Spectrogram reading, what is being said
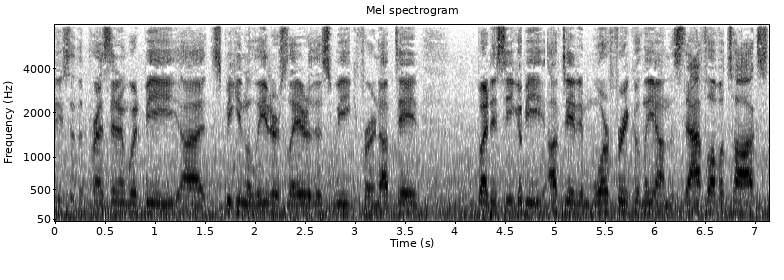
You said the president would be uh, speaking to leaders later this week for an update but is he going to be updated more frequently on the staff level talks?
